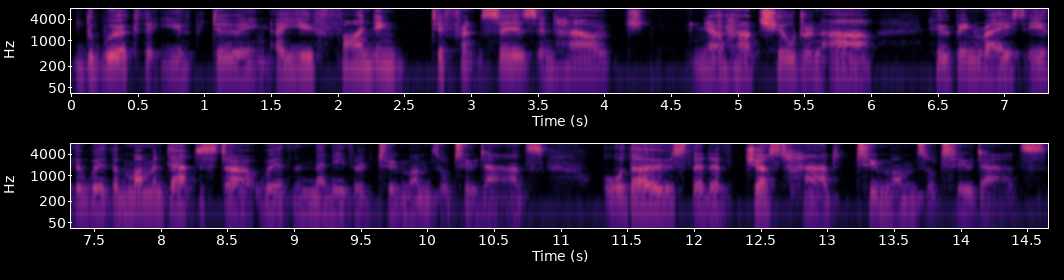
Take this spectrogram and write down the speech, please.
the work that you're doing, are you finding differences in how you know how children are who've been raised either with a mum and dad to start with, and then either two mums or two dads, or those that have just had two mums or two dads,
